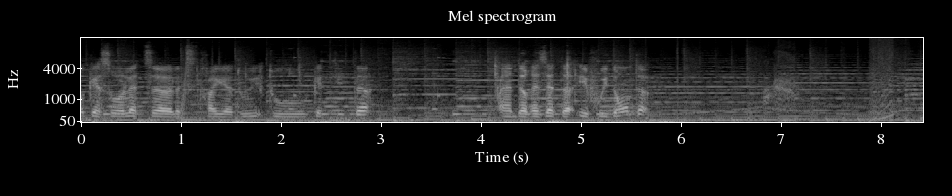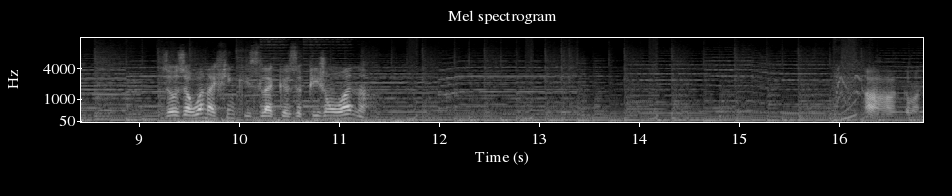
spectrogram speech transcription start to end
Okay, so let's uh, let's try uh, to to get it and reset if we don't. The other one I think is like uh, the pigeon one. Ah, come on.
